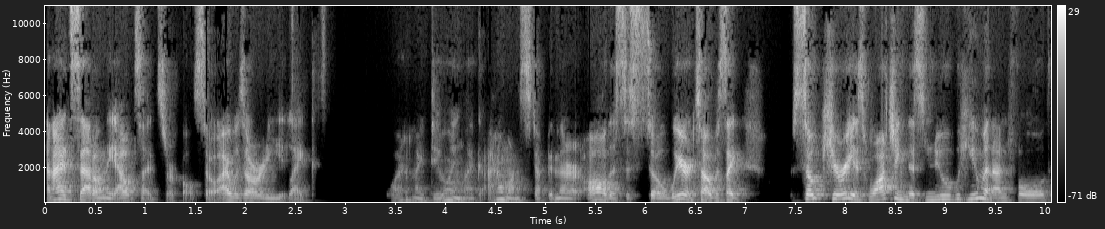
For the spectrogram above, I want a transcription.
And I had sat on the outside circle. So I was already like, what am I doing? Like, I don't want to step in there at all. This is so weird. So I was like, so curious watching this new human unfold.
